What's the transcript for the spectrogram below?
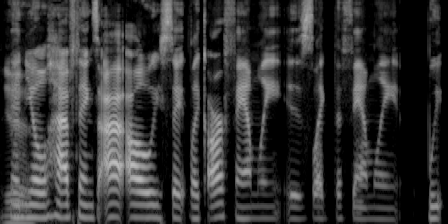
yeah and you'll have things. I always say, like our family is like the family we.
